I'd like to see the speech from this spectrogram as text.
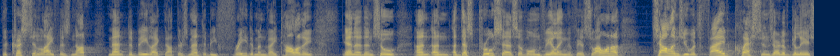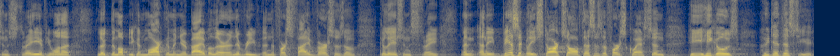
The Christian life is not meant to be like that. There's meant to be freedom and vitality in it. And so, and, and, and this process of unveiling the face. So I want to challenge you with five questions out of Galatians 3. If you want to look them up, you can mark them in your Bible. They're in, every, in the first five verses of Galatians 3. And, and he basically starts off this is the first question. He, he goes, Who did this to you?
